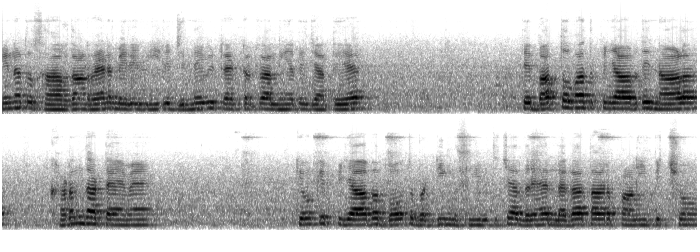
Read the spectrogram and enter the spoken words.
ਇਹਨਾਂ ਤੋਂ ਸਾਵਧਾਨ ਰਹਿਣ ਮੇਰੇ ਵੀਰ ਜਿੰਨੇ ਵੀ ਟਰੈਕਟਰ ਟਰਾਲੀਆਂ ਤੇ ਜਾਂਦੇ ਆ। ਤੇ ਵੱਧ ਤੋਂ ਵੱਧ ਪੰਜਾਬ ਦੇ ਨਾਲ ਖੜਨ ਦਾ ਟਾਈਮ ਹੈ, ਕਿਉਂਕਿ ਪੰਜਾਬ ਬਹੁਤ ਵੱਡੀ ਮੁਸੀਬਤ ਝੱਲ ਰਿਹਾ ਹੈ। ਲਗਾਤਾਰ ਪਾਣੀ ਪਿੱਛੋਂ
